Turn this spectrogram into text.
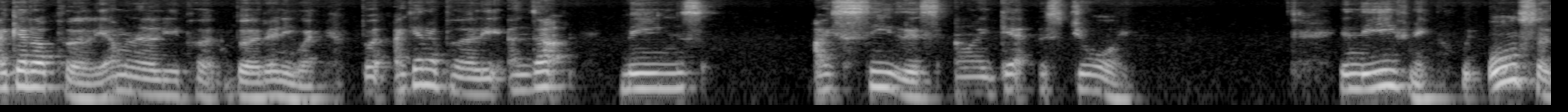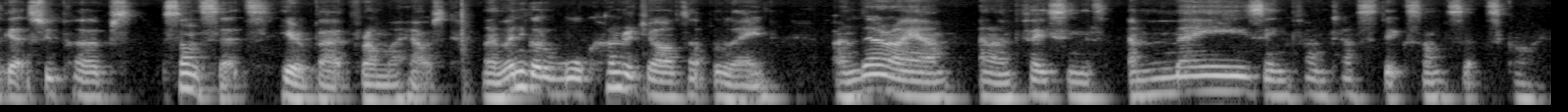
I get up early. I'm an early bird anyway, but I get up early, and that means I see this and I get this joy. In the evening, we also get superb sunsets hereabout from my house. And I've only got to walk 100 yards up the lane, and there I am, and I'm facing this amazing, fantastic sunset sky.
